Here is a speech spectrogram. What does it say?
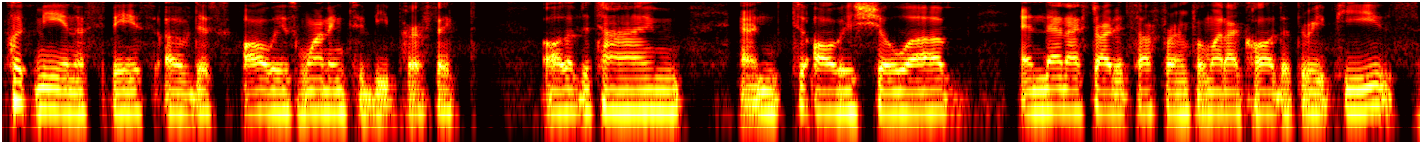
put me in a space of just always wanting to be perfect all of the time and to always show up. And then I started suffering from what I call the three P's,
